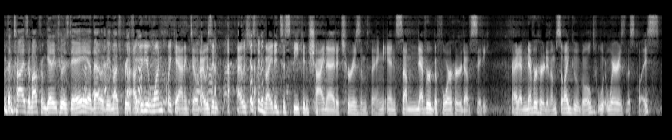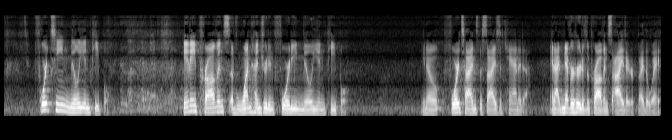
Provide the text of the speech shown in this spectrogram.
that ties him up from getting to his day. Uh, that would be much appreciated. I'll give you one quick anecdote. I was in, I was just invited to speak in China at a tourism thing in some never before heard of city. Right, I've never heard of them, so I googled where is this place. 14 million people in a province of 140 million people. You know, four times the size of Canada. And I've never heard of the province either, by the way.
